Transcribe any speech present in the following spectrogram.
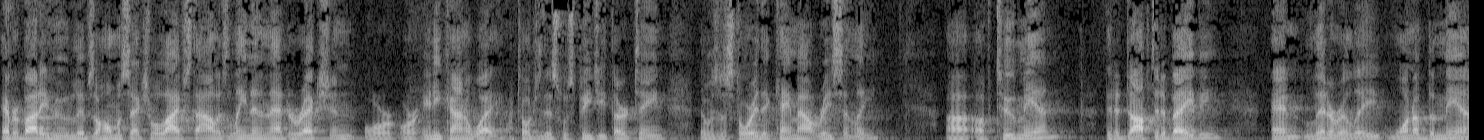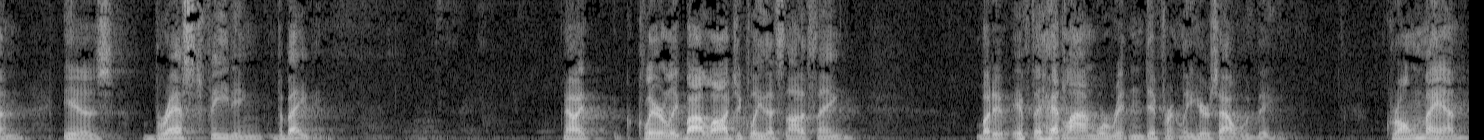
everybody who lives a homosexual lifestyle is leaning in that direction or, or any kind of way. I told you this was PG 13. There was a story that came out recently uh, of two men that adopted a baby, and literally one of the men is breastfeeding the baby. Now, it, clearly, biologically, that's not a thing. But if, if the headline were written differently, here's how it would be Grown man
